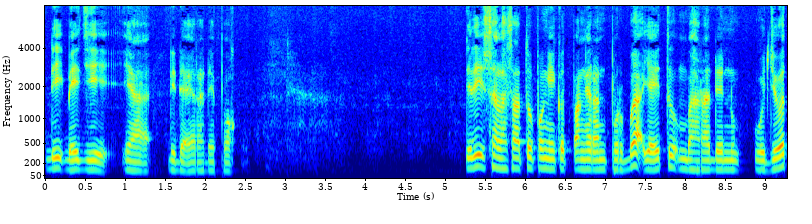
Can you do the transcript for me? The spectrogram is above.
di Beji ya di daerah Depok. Jadi salah satu pengikut Pangeran Purba yaitu Mbah Raden Wujud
